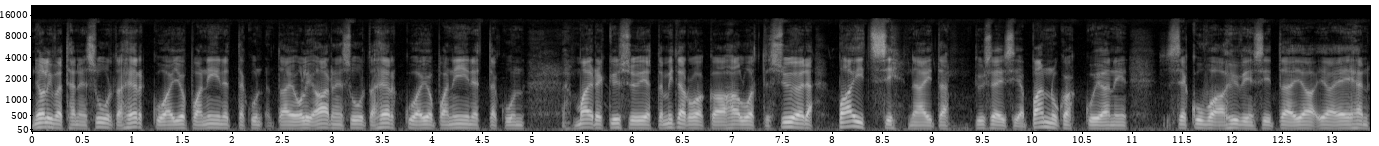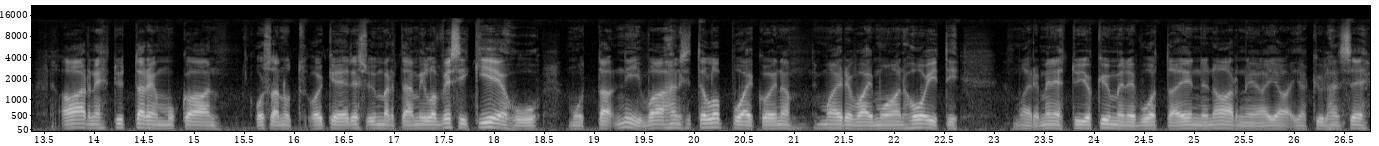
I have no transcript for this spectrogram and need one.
Ne olivat hänen suurta herkkua jopa niin, että kun, tai oli Arnen suurta herkkua jopa niin, että kun Maire kysyi, että mitä ruokaa haluatte syödä, paitsi näitä kyseisiä pannukakkuja, niin se kuvaa hyvin sitä. Ja, ja eihän Arne tyttären mukaan osannut oikein edes ymmärtää, milloin vesi kiehuu, mutta niin vaan hän sitten loppuaikoina Maire-vaimoaan hoiti. Maire menehtyi jo kymmenen vuotta ennen Arnea ja, ja kyllähän se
